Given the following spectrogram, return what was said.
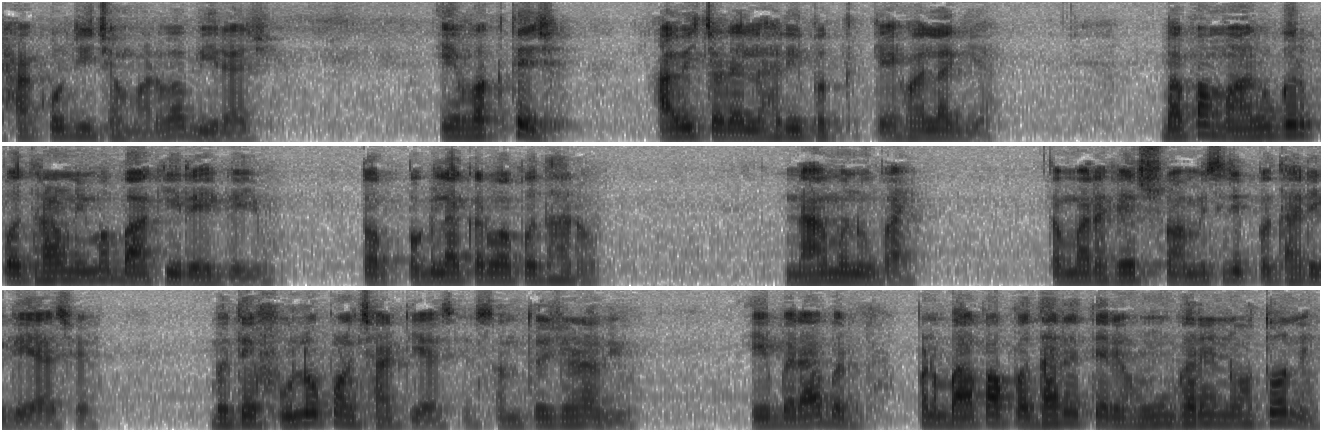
ઠાકોરજી જમાડવા બિરાજી એ વખતે જ આવી ચડેલા હરિભક્ત કહેવા લાગ્યા, બાપા, મારું ઘર પધરામણીમાં બાકી રહી ગયું, તો પગલાં કરવા પધારો. ના મનુભાઈ, તમારા ઘેર સ્વામીશ્રી પધારી ગયા છે. બધે ફૂલો પણ છાંટ્યા છે, સંતોએ જણાવ્યું. એ બરાબર. પણ બાપા પધારે ત્યારે હું ઘરે નહોતો ને,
